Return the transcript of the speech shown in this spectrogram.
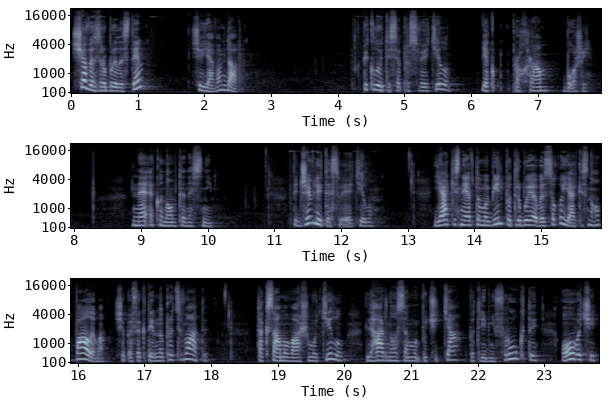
що ви зробили з тим, що я вам дав. Піклуйтеся про своє тіло, як про храм Божий. Не економте на сні. Підживлюйте своє тіло. Якісний автомобіль потребує високоякісного палива, щоб ефективно працювати. Так само вашому тілу для гарного самопочуття потрібні фрукти, овочі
